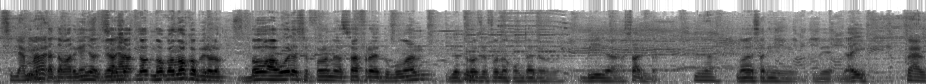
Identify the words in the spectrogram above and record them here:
si la madre... catamarqueños, si ya- la- ya no, no conozco, pero los dos abuelos se fueron a Zafra de Tucumán y otros dos se fueron a juntar vida a Salta. Mirá. No de salir de, de ahí. Claro.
